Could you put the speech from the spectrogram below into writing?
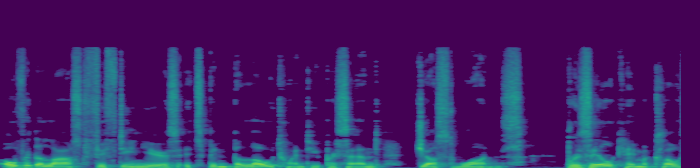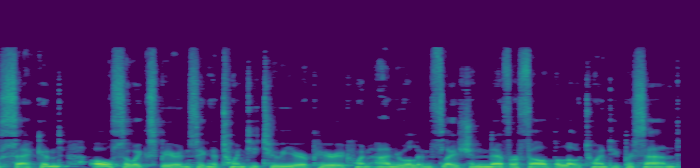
Over the last 15 years, it's been below 20% just once. Brazil came a close second, also experiencing a 22 year period when annual inflation never fell below 20%,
